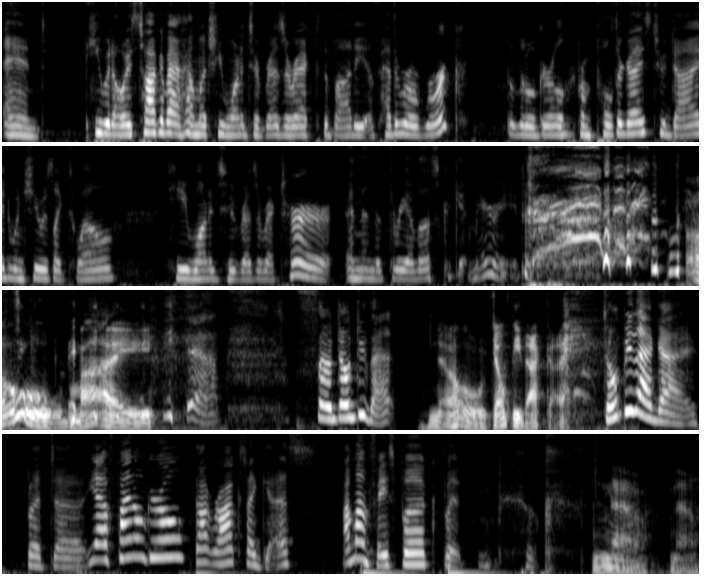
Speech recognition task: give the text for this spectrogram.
And he would always talk about how much he wanted to resurrect the body of Heather O'Rourke the little girl from Poltergeist who died when she was like 12. He wanted to resurrect her, and then the three of us could get married. oh, my. yeah. So don't do that. No, don't be that guy. don't be that guy. But uh, yeah, Final Girl dot rocks, I guess. I'm on Facebook, but ugh, no, no.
